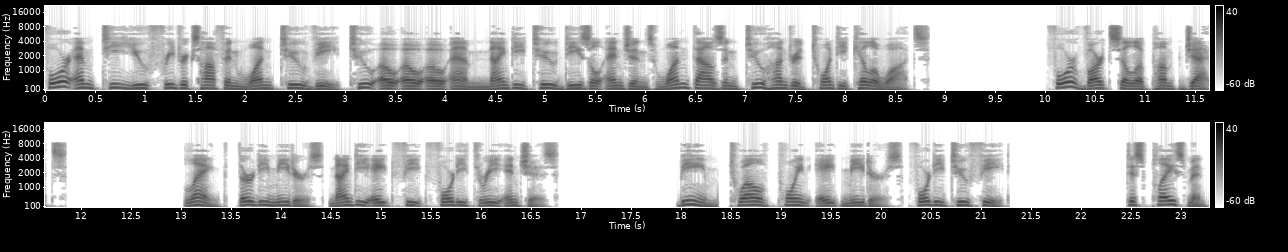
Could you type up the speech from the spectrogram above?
4 MTU Friedrichshafen 12V2000M92 diesel engines 1220 kilowatts. 4 Wärtsilä pump jets. Length 30 meters 98 feet 43 inches. Beam 12.8 meters 42 feet. Displacement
